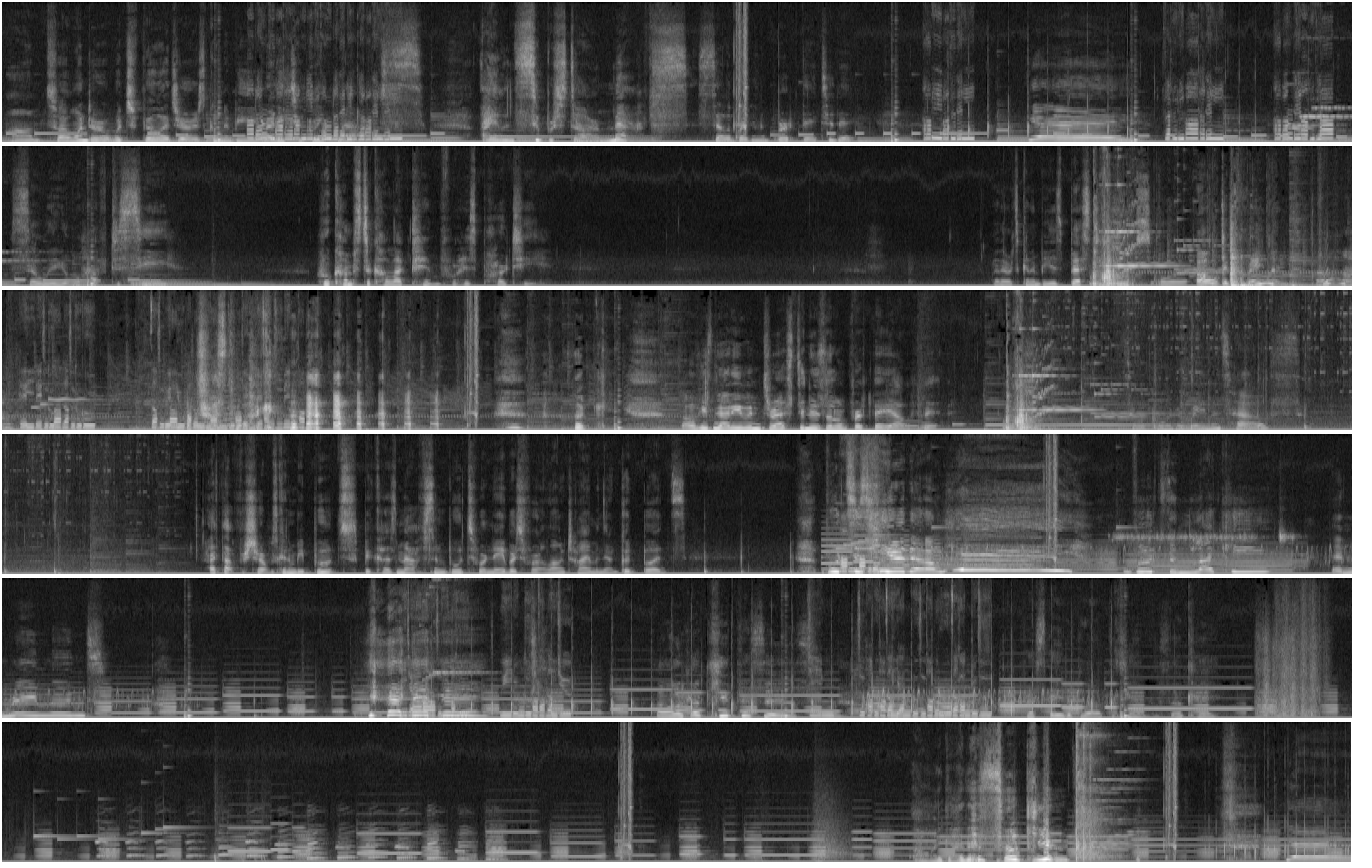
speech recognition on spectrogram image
Um, so I wonder which villager is going to be ready to greet Maffs. Island superstar Maffs celebrating a birthday today. Yay! So we will have to see who comes to collect him for his party. Whether it's going to be his bestie boots or... Oh, it's Raymond. Ah. okay. Oh, he's not even dressed in his little birthday outfit. So we're going to Raymond's house. I thought for sure it was going to be Boots because Maffs and Boots were neighbors for a long time and they're good buds. Boots is here though! Yay! Boots and Lucky and Raymond. Yay! Oh, look how cute this is. Press A to blow out the candles. Okay. Oh my god, that's so cute! Yay!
